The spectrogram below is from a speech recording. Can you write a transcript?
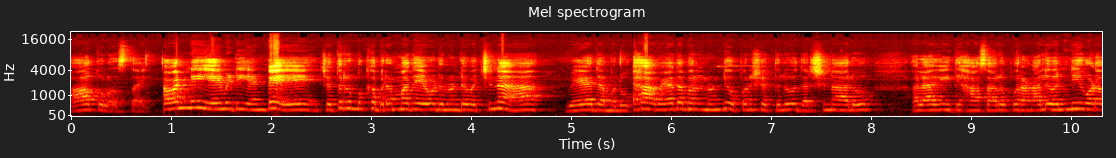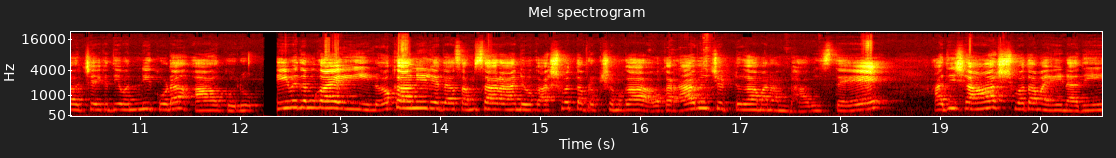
ఆకులు వస్తాయి. అవన్నీ ఏమిటి అంటే చతుర్ముఖ బ్రహ్మదేవుడి నుండి వచ్చిన వేదములు. ఆ వేదముల నుండి ఉపనిషత్తులు దర్శనాలు అలాగే ఇతిహాసాలు పురాణాలు ఇవన్నీ కూడా వచ్చాయి కదా ఇవన్నీ కూడా ఆకులు. ఈ విధంగా ఈ లోకాన్ని లేదా సంసారాన్ని ఒక అశ్వత్థ వృక్షముగా ఒక రావి చెట్టుగా మనం భావిస్తే అది శాశ్వతమైనది.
